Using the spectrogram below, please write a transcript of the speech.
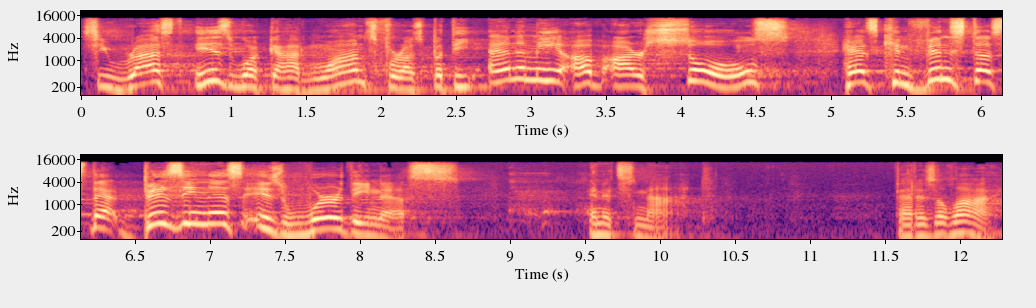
See, rest is what God wants for us, but the enemy of our souls has convinced us that busyness is worthiness, and it's not. That is a lie.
